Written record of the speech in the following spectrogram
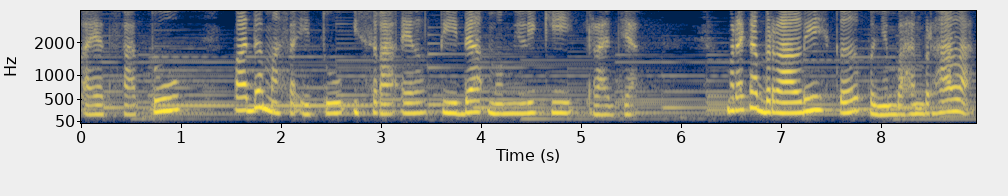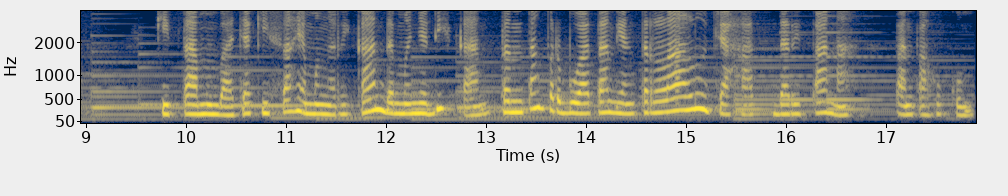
ayat 1, pada masa itu Israel tidak memiliki raja. Mereka beralih ke penyembahan berhala kita membaca kisah yang mengerikan dan menyedihkan tentang perbuatan yang terlalu jahat dari tanah tanpa hukum,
